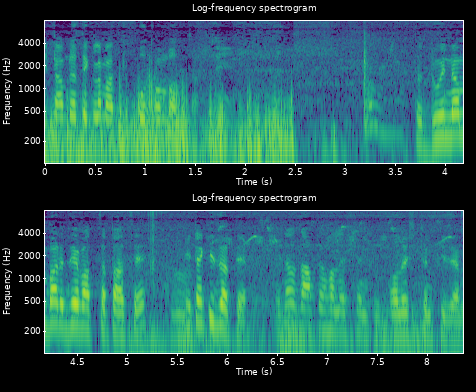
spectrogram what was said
এটা আমরা দেখলাম আজকে প্রথম বাচ্চা। তো দুই নম্বর যে বাচ্চাটা আছে এটা কি জাতের? এটাও সেন্টি হলস্টেন ফিজান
